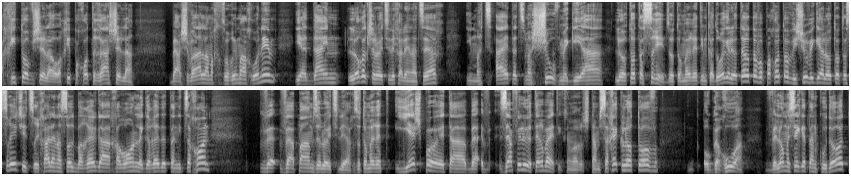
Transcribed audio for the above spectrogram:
הכי טוב שלה, או הכי פחות רע שלה, בהשוואה למחזורים האחרונים, היא עדיין, לא רק שלא הצליחה לנצח, היא מצאה את עצמה שוב מגיעה לאותו תסריט, זאת אומרת עם כדורגל יותר טוב או פחות טוב, היא שוב הגיעה לאותו תסריט שהיא צריכה לנסות ברגע האחרון לגרד את הניצחון, ו- והפעם זה לא הצליח, זאת אומרת יש פה את ה... זה אפילו יותר בעייתי, זאת אומרת שאתה משחק לא טוב או גרוע ולא משיג את הנקודות,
